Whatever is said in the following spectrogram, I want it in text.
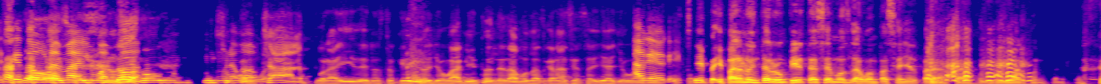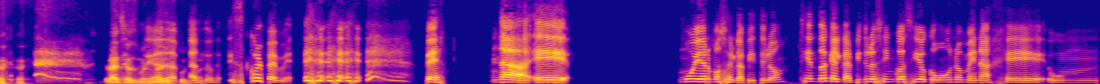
Me siento no, una mal guapa. Nos llegó un, un super chat por ahí de nuestro querido Giovanni, entonces le damos las gracias ahí a Giovanni. Ok, ok. Sí, y para no interrumpirte, hacemos la guampa señal para, para continuar con. Gracias, Me Marina. estoy Disculpa. adaptando. Discúlpeme. Pero, nada, eh, muy hermoso el capítulo. Siento que el capítulo 5 ha sido como un homenaje, un,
